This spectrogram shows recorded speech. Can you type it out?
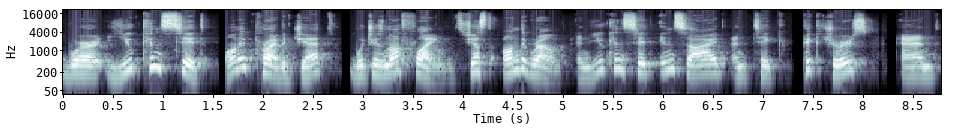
where you can sit on a private jet, which is not flying, it's just on the ground, and you can sit inside and take pictures and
